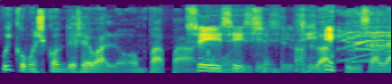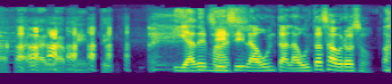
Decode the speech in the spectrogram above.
uy, cómo esconde ese balón, papá. Sí, sí, sí, sí, sí. La pisa, la jala, la mete. Y Sí, además, sí, la unta, la unta sabroso.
